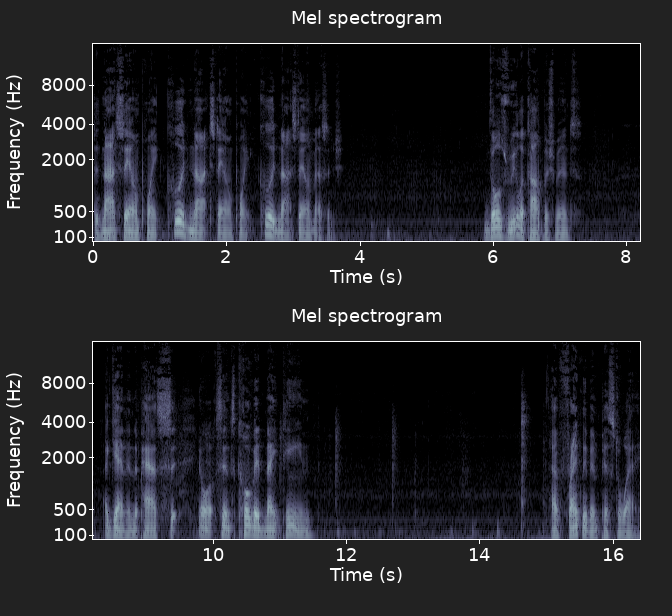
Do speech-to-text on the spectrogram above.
Did not stay on point. Could not stay on point. Could not stay on message. Those real accomplishments, again, in the past, you know, since COVID nineteen, have frankly been pissed away.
